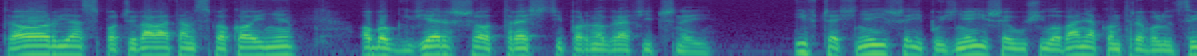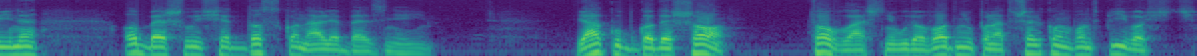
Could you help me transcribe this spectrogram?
Teoria spoczywała tam spokojnie obok wierszy o treści pornograficznej. I wcześniejsze i późniejsze usiłowania kontrrewolucyjne obeszły się doskonale bez niej. Jakub Godeszo to właśnie udowodnił ponad wszelką wątpliwość.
